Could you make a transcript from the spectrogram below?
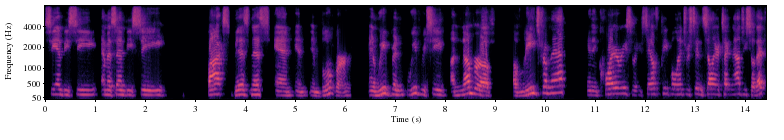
CNBC, MSNBC, Fox Business, and in, in Bloomberg. And we've been we've received a number of, of leads from that and inquiries, with salespeople interested in selling our technology. So that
